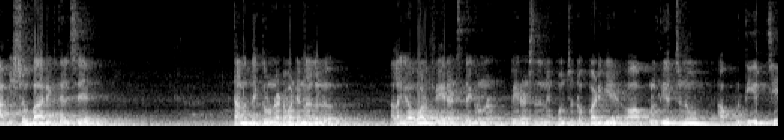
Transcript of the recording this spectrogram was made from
ఆ విషయం భార్యకి తెలిసి తన దగ్గర ఉన్నటువంటి నగలు అలాగే వాళ్ళ పేరెంట్స్ దగ్గర ఉన్న పేరెంట్స్ని కొంచెం డబ్బు అడిగి ఆ అప్పులు తీర్చడం అప్పు తీర్చి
